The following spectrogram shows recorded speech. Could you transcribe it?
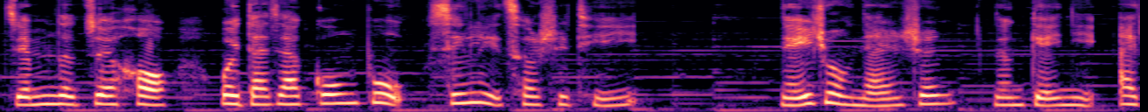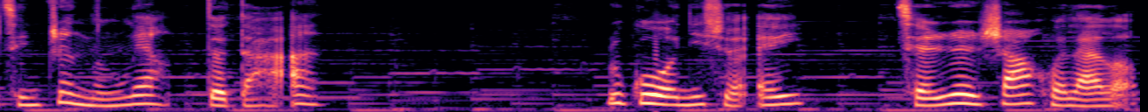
节目的最后为大家公布心理测试题：哪种男生能给你爱情正能量的答案？如果你选 A，前任杀回来了，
